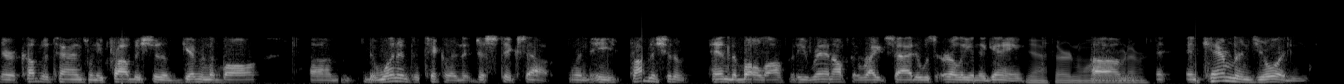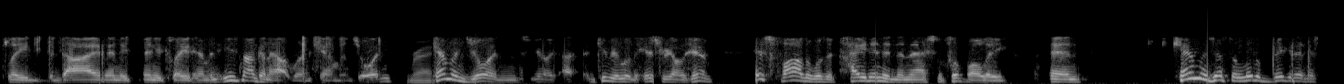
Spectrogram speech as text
There are a couple of times when he probably should have given the ball um, the one in particular that just sticks out when he probably should have handed the ball off, but he ran off the right side. It was early in the game. Yeah, third and one um, or whatever. And Cameron Jordan played the dive, and he, and he played him, and he's not going to outrun Cameron Jordan. Right. Cameron Jordan, you know, I give you a little history on him. His father was a tight end in the National Football League, and Cameron's just a little bigger than his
